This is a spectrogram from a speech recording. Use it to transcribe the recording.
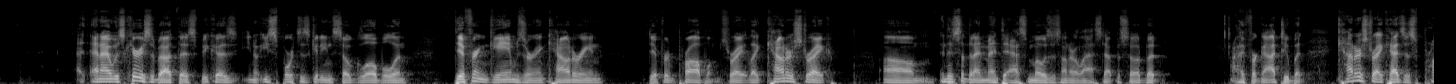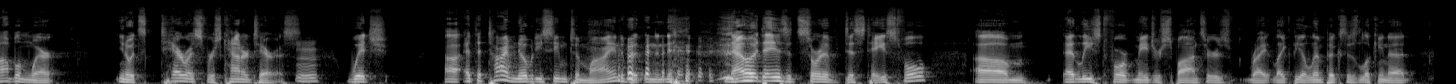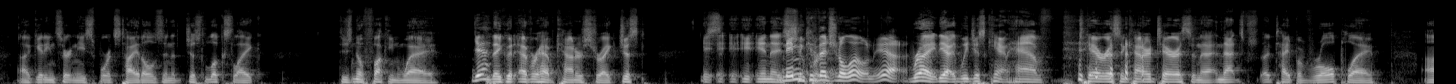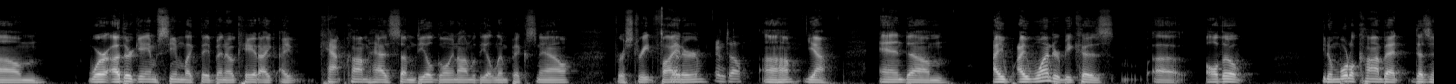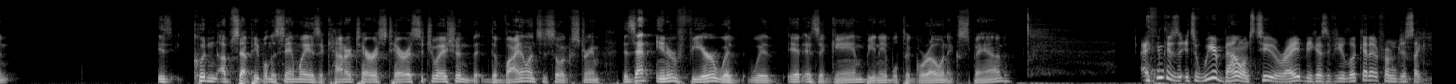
and I was curious about this because you know esports is getting so global and different games are encountering different problems, right? Like Counter Strike. Um, and this is something I meant to ask Moses on our last episode, but I forgot to. But Counter Strike has this problem where you know it's terrorists versus counter terrorists, which uh, at the time nobody seemed to mind, but nowadays it's sort of distasteful. Um, at least for major sponsors, right? Like the Olympics is looking at uh, getting certain esports titles, and it just looks like there's no fucking way Yeah. they could ever have Counter Strike just in a Naming super- convention alone, yeah. Right. Yeah. We just can't have terrorists and counter terrorists and that, and that's a type of role play. Um, where other games seem like they've been okay. I, I Capcom has some deal going on with the Olympics now for Street Fighter. Intel. Uh huh. Yeah. And um, I I wonder because uh, although you know Mortal Kombat doesn't is couldn't upset people in the same way as a counter terrorist terrorist situation. The, the violence is so extreme. Does that interfere with with it as a game being able to grow and expand? I think there's, it's a weird balance too, right? Because if you look at it from just like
